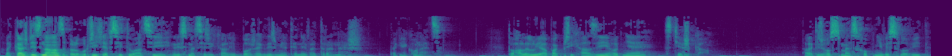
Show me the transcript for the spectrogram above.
Ale každý z nás byl určitě v situaci, kdy jsme si říkali, bože, když mě ty nevetrneš, tak je konec. To haleluja pak přichází hodně stěžka. Ale když ho jsme schopni vyslovit,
